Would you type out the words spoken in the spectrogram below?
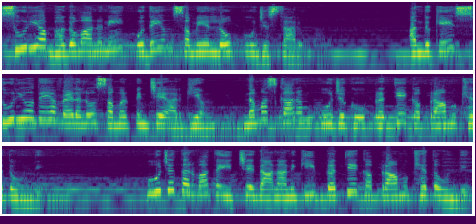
సూర్య భగవానుని ఉదయం సమయంలో పూజిస్తారు. అందుకే సూర్యోదయ వేళలో సమర్పించే అర్ఘ్యం నమస్కారం పూజకు ప్రత్యేక ప్రాముఖ్యత ఉంది. పూజ తర్వాత ఇచ్చే దానానికి ప్రత్యేక ప్రాముఖ్యత ఉంది.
